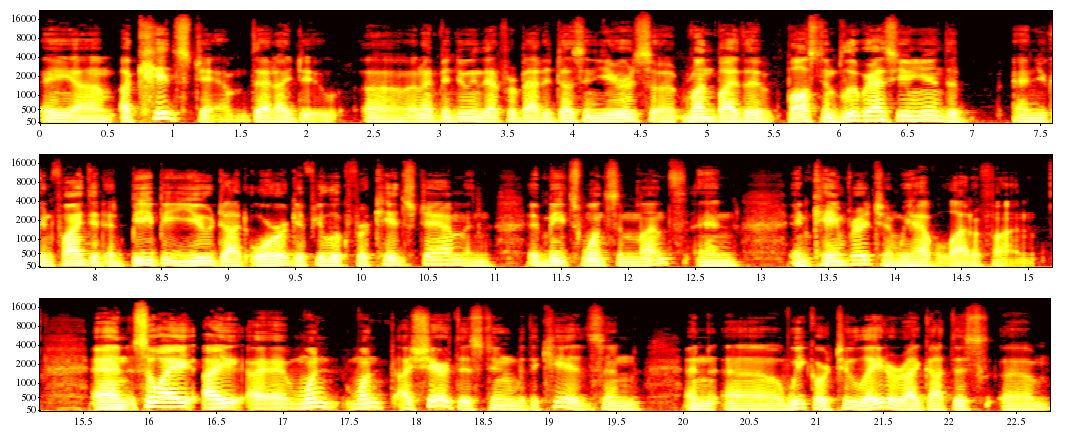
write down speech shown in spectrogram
a, um, a kids jam that I do, uh, and I've been doing that for about a dozen years, uh, run by the Boston Bluegrass Union. The, and you can find it at bbu.org if you look for Kids Jam, and it meets once a month in in Cambridge, and we have a lot of fun. And so I, I, I one, one, I shared this tune with the kids, and and uh, a week or two later, I got this um,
